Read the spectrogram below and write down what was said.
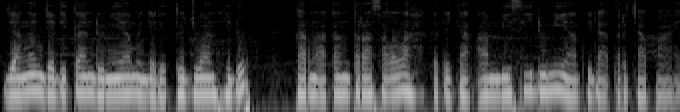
Jangan jadikan dunia menjadi tujuan hidup karena akan terasa lelah ketika ambisi dunia tidak tercapai.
